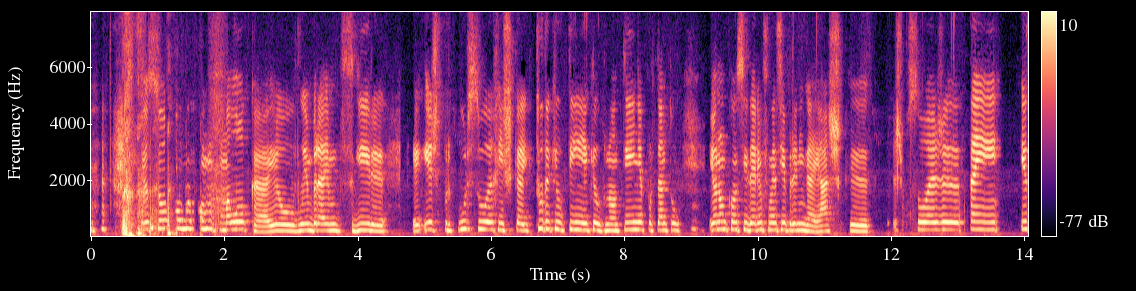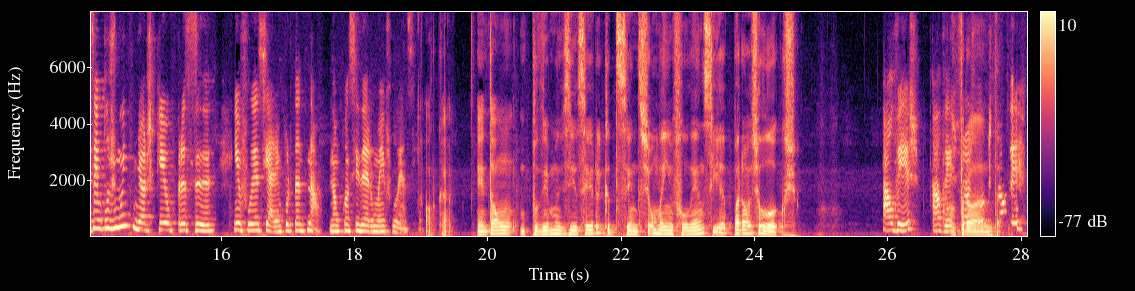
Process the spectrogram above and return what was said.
eu sou uma, uma louca. Eu lembrei-me de seguir este percurso, arrisquei tudo aquilo que tinha e aquilo que não tinha, portanto, eu não me considero influência para ninguém. Acho que as pessoas eh, têm exemplos muito melhores que eu para se influenciarem, portanto, não, não considero uma influência. Ok. Então podemos dizer que te sentes uma influência para os loucos. Talvez, talvez. Pronto. talvez.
